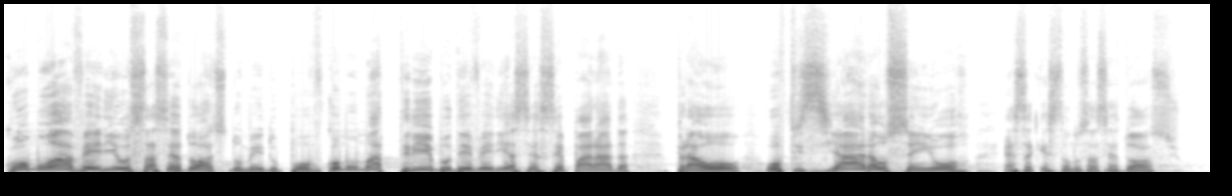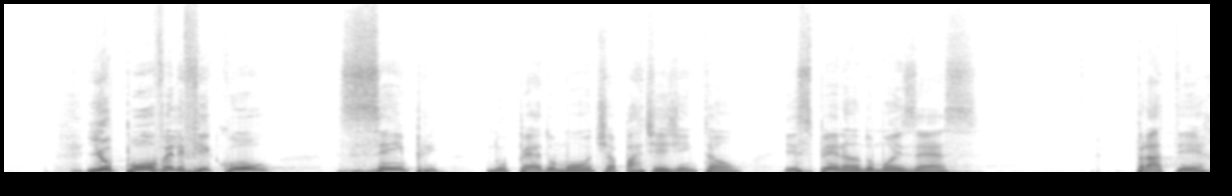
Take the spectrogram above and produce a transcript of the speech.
como haveriam os sacerdotes no meio do povo, como uma tribo deveria ser separada para oficiar ao Senhor essa questão do sacerdócio. E o povo ele ficou sempre no pé do monte a partir de então, esperando Moisés para ter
